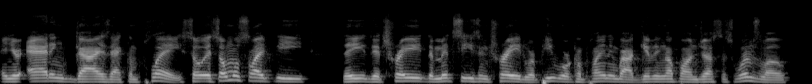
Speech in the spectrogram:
and you're adding guys that can play. So it's almost like the the the trade, the midseason trade where people were complaining about giving up on Justice Winslow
